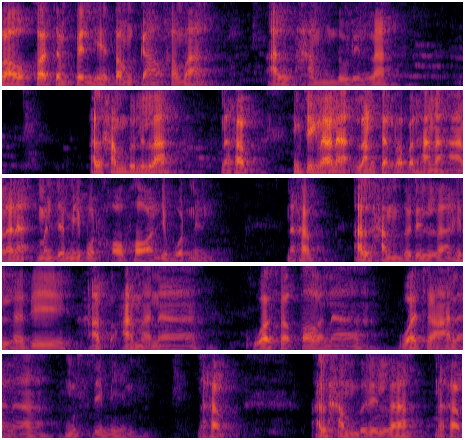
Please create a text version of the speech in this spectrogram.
เราก็จำเป็นที่จะต้องกล่าวคำว่า อัลฮัมดุลิลละอัลฮัมดุลิลละนะครับ จริงๆแล้วเนี่ยหลังจากรับประทานอาหารแล้วเนี่ยมันจะมีบทขอพรอยู่บทหนึ่งนะครับอัลฮัมดุลิลลาฮิลลาดีอัตอามานาวะสกานาวะจาลานา มุสลิมีนนะครับอัลฮัมดุลิลละนะครับ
